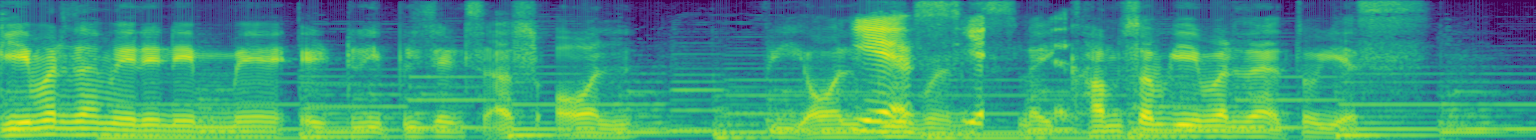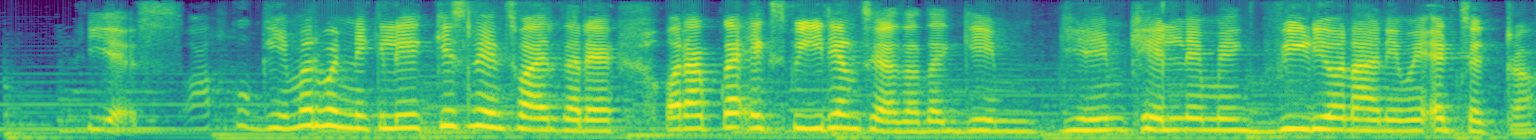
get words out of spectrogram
गेमर्स है मेरे नेम में it represents us all we all gamers like हम सब गेमर्स हैं तो यस यस आपको गेमर बनने के लिए किसने इंस्पायर करा है? और आपका एक्सपीरियंस क्या था गेम गेम खेलने में वीडियो बनाने में एटसेट्रा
